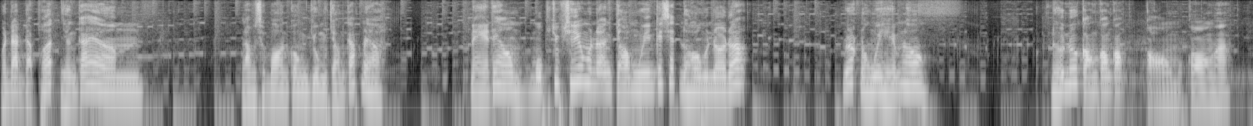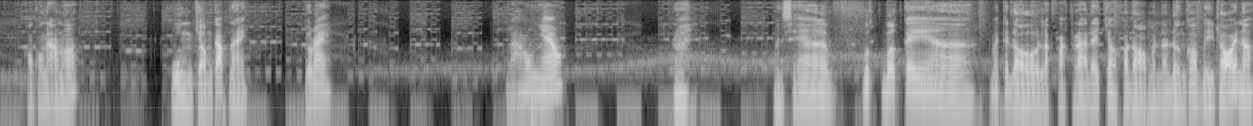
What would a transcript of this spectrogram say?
Mình đã đập hết những cái um, làm spawn con dung trộm cắp đây hả? Nè thấy không? Một chút xíu mình ăn trộm nguyên cái set đồ mình rồi đó. Rất là nguy hiểm luôn. Nữa nữa còn còn còn. Còn một con hả? Còn con nào nữa? Quân trộm cắp này. Vô đây. Lão nháo. Rồi. Mình sẽ vứt bớt cái uh, mấy cái đồ lặt vặt ra để cho con đồ mình nó đừng có bị rối nữa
